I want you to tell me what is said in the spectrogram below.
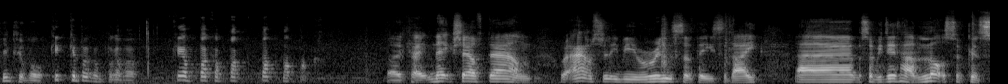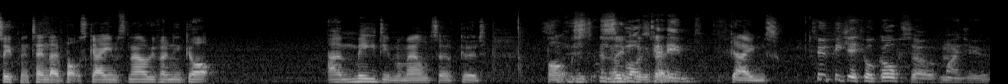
Kick Cubicle. Kick Cubicle. Okay, next shelf down. We'll absolutely be rinsed of these today. Um, so we did have lots of good Super Nintendo box games. Now we've only got a medium amount of good boxed Super box Nintendo games. games. Two PGA Tour Golf, though, mind you,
